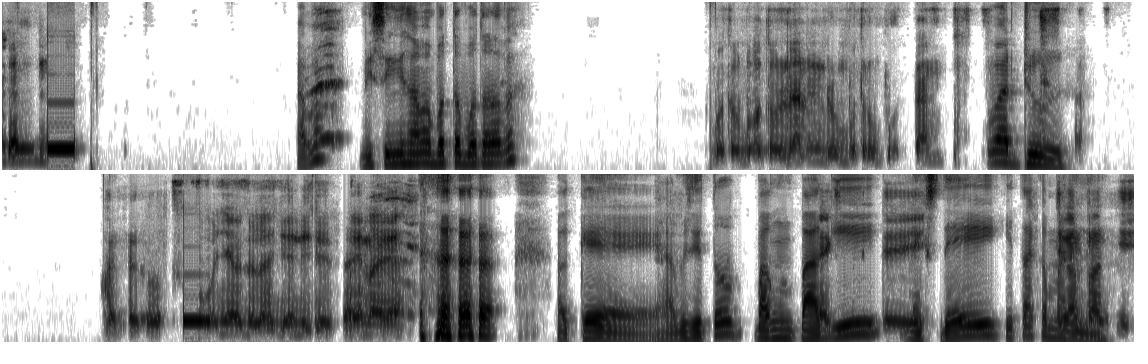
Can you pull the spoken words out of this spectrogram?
dan di sini sama botol-botol apa botol-botol dan rumput-rumputan. waduh Waduh, pokoknya udahlah jangan diceritain lah ya. oke habis itu bangun pagi day. next day kita ke mana Jangan nih pagi.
